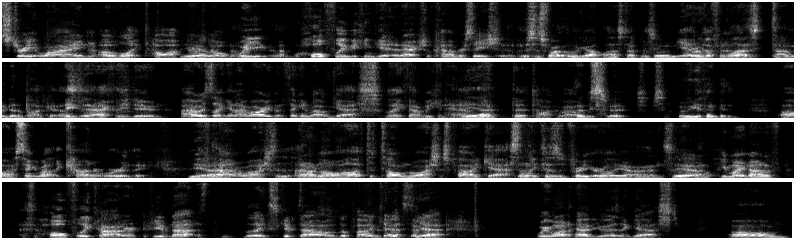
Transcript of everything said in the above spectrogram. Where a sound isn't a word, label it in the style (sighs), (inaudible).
straight line of like talk. Yeah, no, no, we no. hopefully we can get an actual conversation. This is farther than we got last episode. Yeah, or the last time we did a podcast. Exactly, dude. I was like, and I've already been thinking about guests like that we can have Yeah, to talk about. that'd be sweet. Who are you thinking? Oh, I was thinking about like Connor Worthy. Yeah, Connor watched this. I don't know. I'll have to tell him to watch this podcast. And like this is pretty early on, so Yeah. He might not have. Hopefully, Connor, if you have not like skipped out of the podcast (laughs) yet, we want to have you as a guest. Um,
